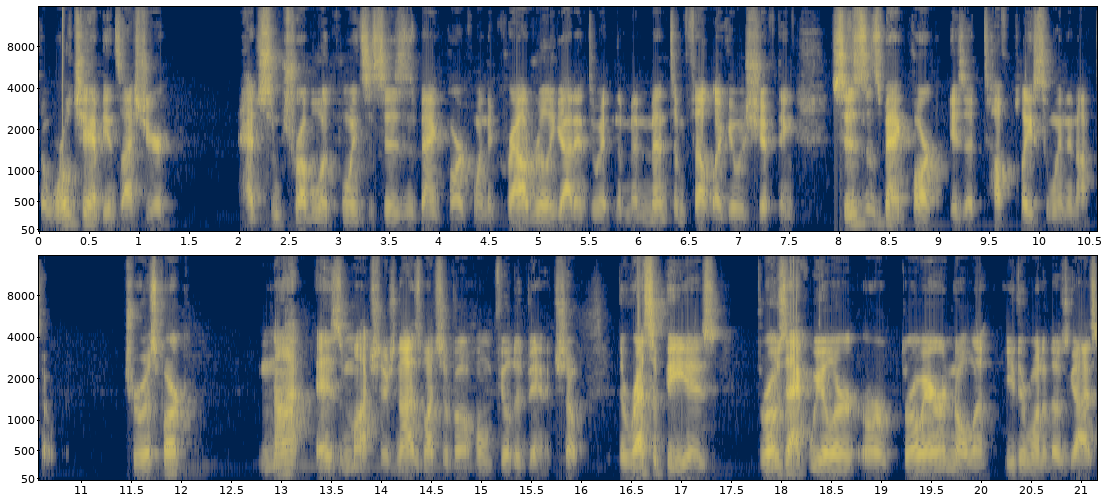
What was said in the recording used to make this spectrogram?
the world champions last year, had some trouble at points at Citizens Bank Park when the crowd really got into it and the momentum felt like it was shifting. Citizens Bank Park is a tough place to win in October. Truist Park, not as much. There's not as much of a home field advantage. So the recipe is throw Zack Wheeler or throw Aaron Nola, either one of those guys,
